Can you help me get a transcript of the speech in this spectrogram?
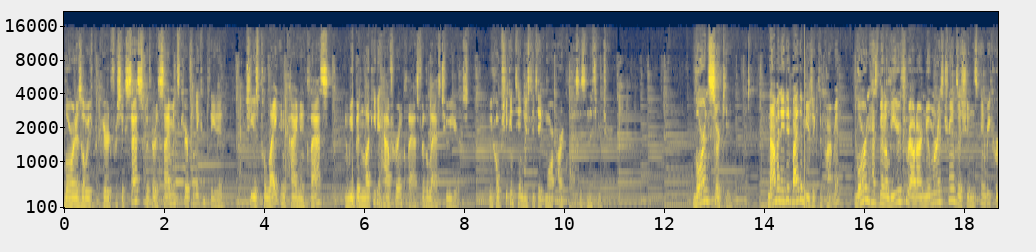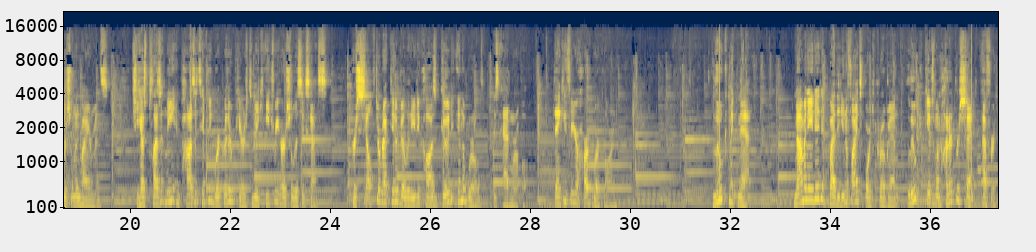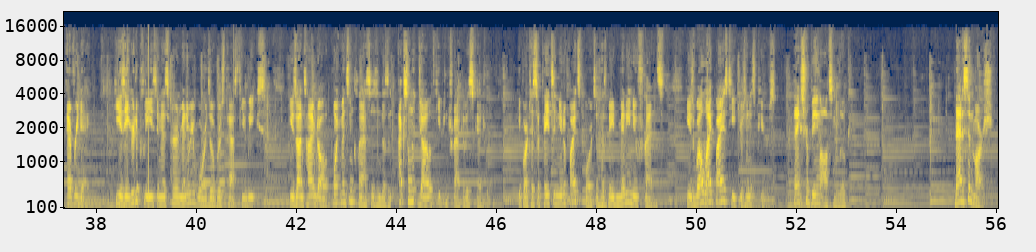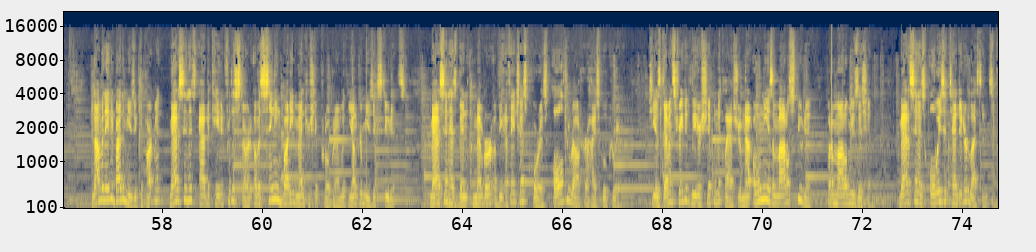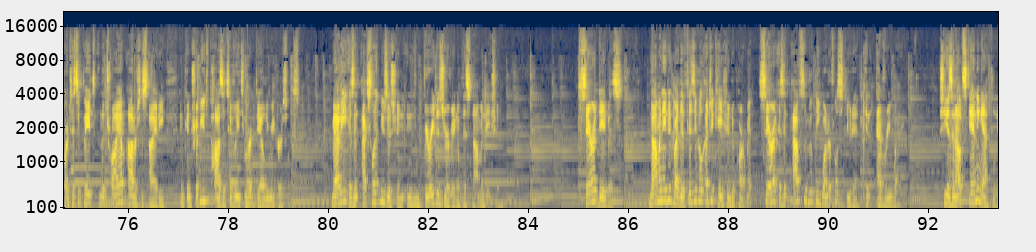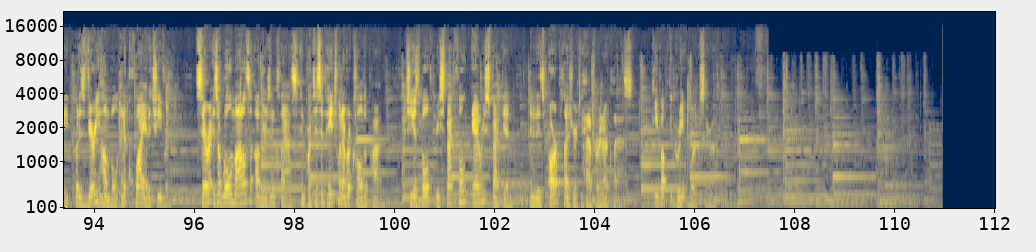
Lauren is always prepared for success with her assignments carefully completed. She is polite and kind in class, and we've been lucky to have her in class for the last two years. We hope she continues to take more art classes in the future. Lauren Serkiu. Nominated by the music department, Lauren has been a leader throughout our numerous transitions and rehearsal environments. She has pleasantly and positively worked with her peers to make each rehearsal a success. Her self directed ability to cause good in the world is admirable. Thank you for your hard work, Lauren. Luke McNabb. Nominated by the Unified Sports Program, Luke gives 100% effort every day. He is eager to please and has earned many rewards over his past few weeks. He is on time to all appointments and classes and does an excellent job of keeping track of his schedule. He participates in unified sports and has made many new friends. He is well liked by his teachers and his peers. Thanks for being awesome, Luke. Madison Marsh. Nominated by the music department, Madison has advocated for the start of a singing buddy mentorship program with younger music students. Madison has been a member of the FHS chorus all throughout her high school career. She has demonstrated leadership in the classroom not only as a model student, but a model musician. Madison has always attended her lessons, participates in the Tri-M Honor Society, and contributes positively to her daily rehearsals. Maddie is an excellent musician and very deserving of this nomination. Sarah Davis. Nominated by the Physical Education Department, Sarah is an absolutely wonderful student in every way. She is an outstanding athlete, but is very humble and a quiet achiever. Sarah is a role model to others in class and participates whenever called upon. She is both respectful and respected, and it is our pleasure to have her in our class. Keep up the great work, Sarah.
